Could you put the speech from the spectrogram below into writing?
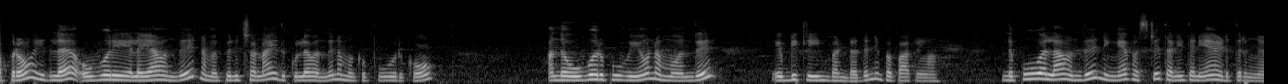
அப்புறம் இதில் ஒவ்வொரு இலையாக வந்து நம்ம பிரித்தோன்னா இதுக்குள்ளே வந்து நமக்கு பூ இருக்கும். அந்த ஒவ்வொரு பூவையும் நம்ம வந்து எப்படி க்ளீன் பண்ணுறதுன்னு இப்போ பார்க்கலாம் இந்த பூவெல்லாம் வந்து நீங்கள் ஃபஸ்ட்டு தனித்தனியாக எடுத்துருங்க.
